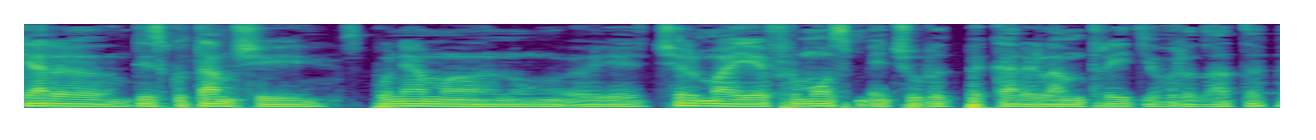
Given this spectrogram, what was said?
Chiar uh, discutam și spuneam, uh, nu, e cel mai frumos meci urât pe care l-am trăit eu vreodată.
